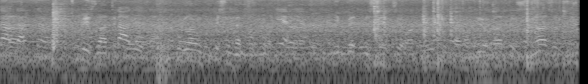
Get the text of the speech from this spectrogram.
da, da, to je. Vi znate Da, koji je. da, da. Uglavnom, mislim da je Popovaš. Je, je. I pet mjeseci ovako je tamo bio, vratio se nazad.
